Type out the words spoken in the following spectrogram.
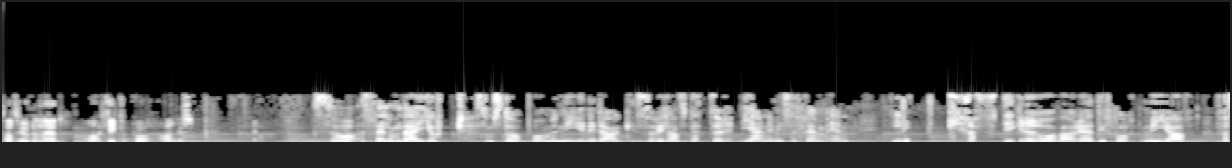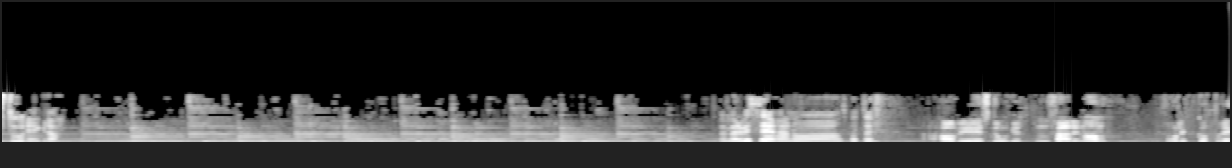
ta turen ned og kikke på angusen? Så selv om det er hjort som står på menyen i dag, så vil Hans Petter gjerne vise frem en litt kraftigere råvare de får mye av fra Storegra. Hvem er det vi ser her nå, Hans Petter? Har vi storgutten ferdig nå. Får litt godteri.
